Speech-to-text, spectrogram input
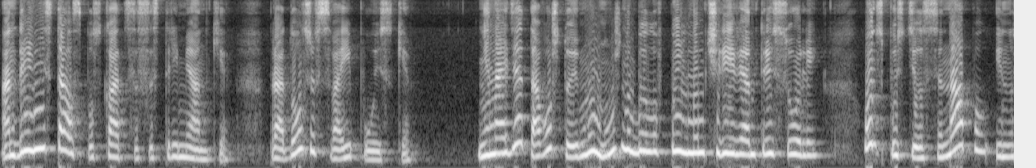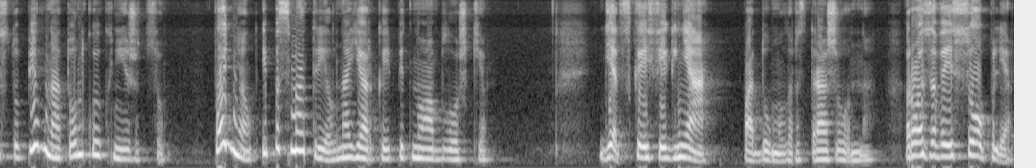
Андрей не стал спускаться со стремянки, продолжив свои поиски. Не найдя того, что ему нужно было в пыльном чреве антресолей, он спустился на пол и наступил на тонкую книжицу поднял и посмотрел на яркое пятно обложки. «Детская фигня!» – подумал раздраженно. «Розовые сопли!»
